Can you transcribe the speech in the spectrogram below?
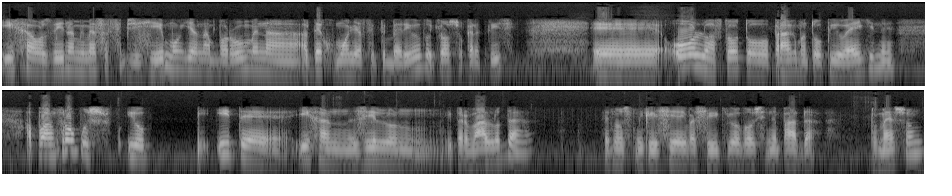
είχα ως δύναμη μέσα στην ψυχή μου για να μπορούμε να αντέχουμε όλη αυτή την περίοδο και όσο κρατήσει. Ε, όλο αυτό το πράγμα το οποίο έγινε από ανθρώπους οι οποίοι είτε είχαν ζήλων υπερβάλλοντα, ενώ στην Εκκλησία η Βασιλική Οδός είναι πάντα το μέσον,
